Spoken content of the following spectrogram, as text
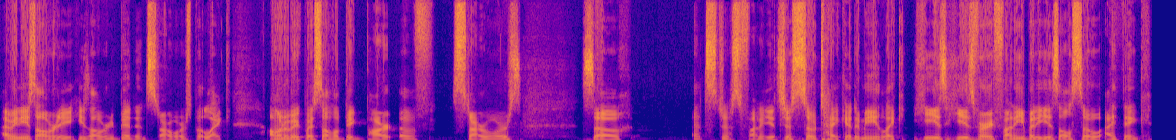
I mean, he's already, he's already been in Star Wars, but like, I'm gonna make myself a big part of Star Wars. So it's just funny. It's just so Taika to me. Like he's he is very funny, but he is also, I think,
